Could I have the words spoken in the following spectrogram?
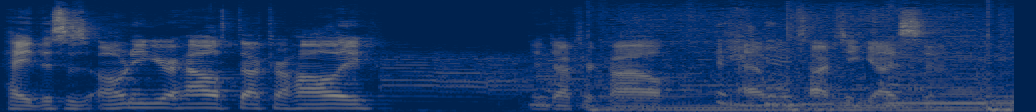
Hey, this is Owning Your Health, Dr. Holly and Dr. Kyle. And we'll talk to you guys soon.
